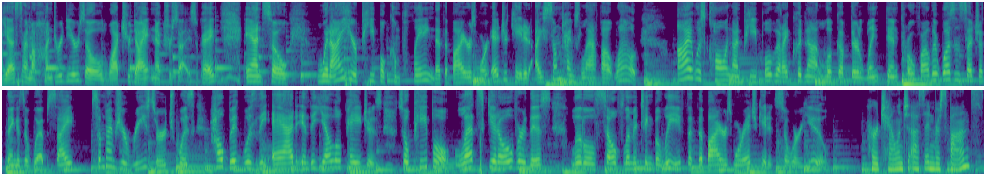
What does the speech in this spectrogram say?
Yes, I'm 100 years old. Watch your diet and exercise, okay? And so when I hear people complaining that the buyer's more educated, I sometimes laugh out loud. I was calling on people that I could not look up their LinkedIn profile. There wasn't such a thing as a website. Sometimes your research was how big was the ad in the yellow pages. So, people, let's get over this little self limiting belief that the buyer's more educated. So are you. Her challenge to us in response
